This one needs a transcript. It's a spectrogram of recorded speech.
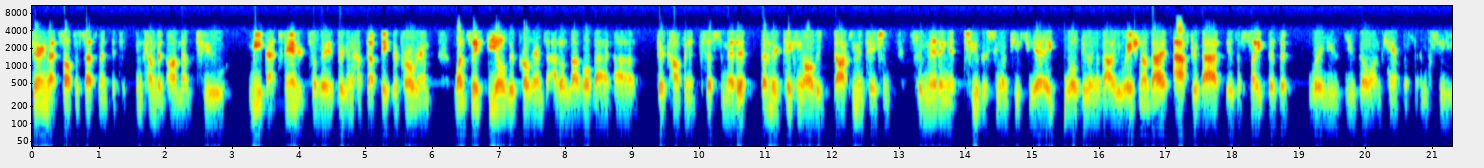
during that self-assessment, it's incumbent on them to meet that standard. So they, they're going to have to update their program. Once they feel their program's at a level that uh, they're confident to submit it. Then they're taking all the documentation, submitting it to the CMTCA. We'll do an evaluation of that. After that is a site visit where you, you go on campus and see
